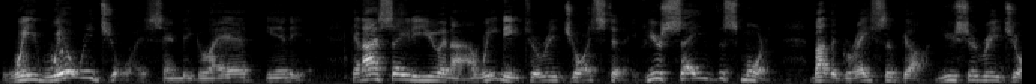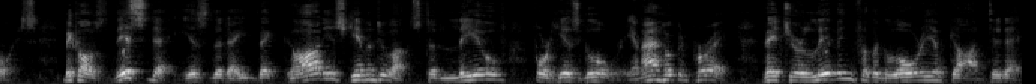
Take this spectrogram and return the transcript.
We will rejoice and be glad in it. Can I say to you and I, we need to rejoice today. If you're saved this morning by the grace of God, you should rejoice because this day is the day that God is given to us to live for His glory. And I hope and pray that you're living for the glory of God today.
